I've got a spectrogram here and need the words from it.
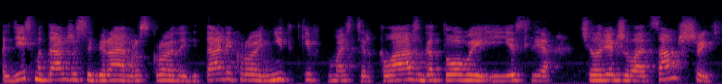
А здесь мы также собираем раскроенные детали, кроя нитки, мастер-класс готовый, и если человек желает сам шить,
